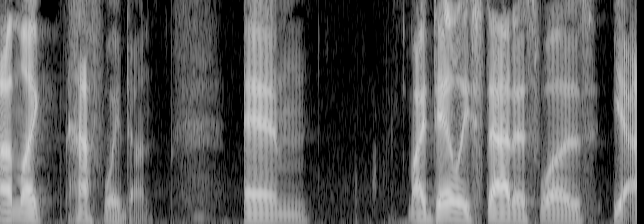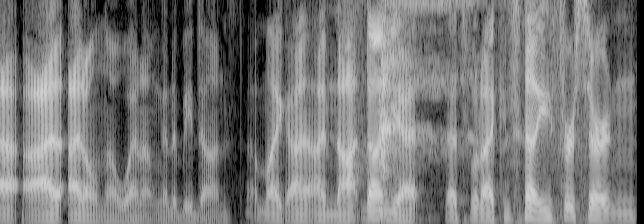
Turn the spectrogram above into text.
I'm like halfway done, and my daily status was, yeah, I, I don't know when I'm going to be done. I'm like, I, I'm not done yet. That's what I can tell you for certain.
